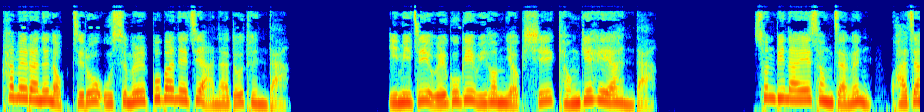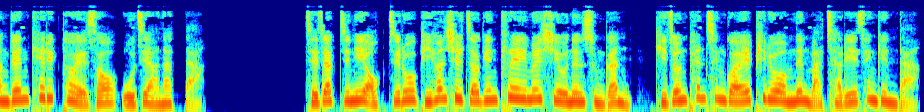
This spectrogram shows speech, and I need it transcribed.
카메라는 억지로 웃음을 뽑아내지 않아도 된다. 이미지 왜곡의 위험 역시 경계해야 한다. 손비나의 성장은 과장된 캐릭터에서 오지 않았다. 제작진이 억지로 비현실적인 프레임을 씌우는 순간 기존 팬층과의 필요 없는 마찰이 생긴다.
